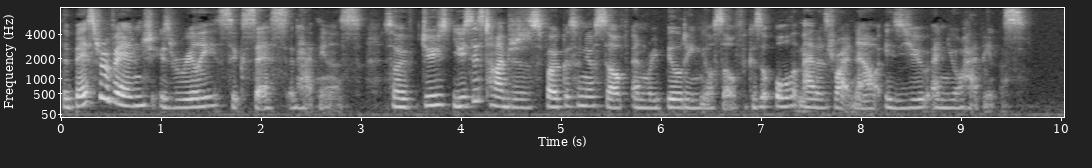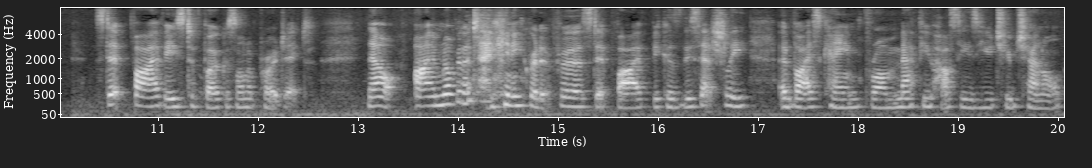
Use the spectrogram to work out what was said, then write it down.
The best revenge is really success and happiness. So use, this time to just focus on yourself and rebuilding yourself because all that matters right now is you and your happiness. Step five is to focus on a project. Now, I'm not going to take any credit for step five because this actually advice came from Matthew Hussey's YouTube channel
